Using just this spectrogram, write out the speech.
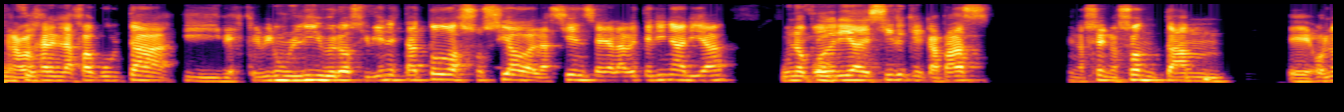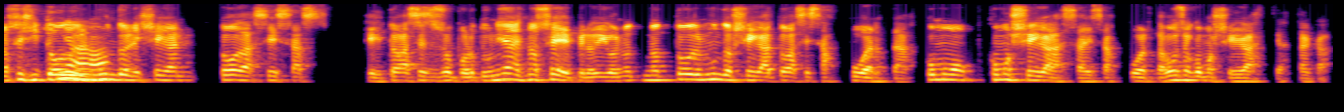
trabajar en la facultad y escribir un libro, si bien está todo asociado a la ciencia y a la veterinaria, uno podría decir que capaz, no sé, no son tan, eh, o no sé si todo el mundo le llegan todas esas eh, todas esas oportunidades, no sé, pero digo, no, todo el mundo llega a todas esas puertas. ¿Cómo, ¿Cómo llegas a esas puertas? ¿Vos o cómo llegaste hasta acá?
